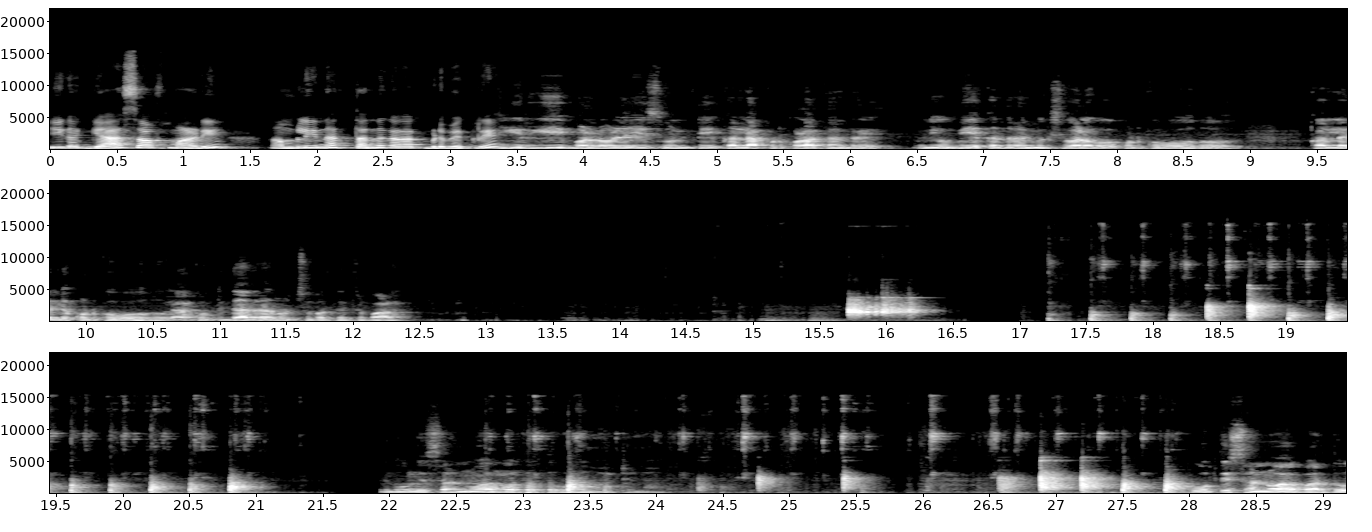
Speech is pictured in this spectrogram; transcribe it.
ಈಗ ಗ್ಯಾಸ್ ಆಫ್ ಮಾಡಿ ಅಂಬ್ಲಿನ ತಣ್ಣಗಾಗಕ್ಕೆ ಬಿಡ್ಬೇಕ್ರಿ. ಜೀರಿಗೆ, ಬೆಳ್ಳುಳ್ಳಿ, ಶುಂಠಿ, ಕಲ್ಲ ಕುಟ್ಕೊಳತ್ತನ್ರಿ. ನೀವು ಬೇಕಂದ್ರೆ ಮಿಕ್ಸಿ ಒಳಗೂ ಕುಟ್ಕೋಬೋದು ಕಲ್ಲಲ್ಲಿ ಕುಟ್ಕೋಬೋದು ಎಲ್ಲ ಕುಟ್ಟಿದ್ದಾದ್ರೆ ರುಚಿ ಬರ್ತೈತ್ರಿ ಭಾಳ ಇದು ಸಣ್ಣವಾಗಿ ಬರ್ತೈತೆ ಬಿಟ್ಟು ನಾವು. ಪೂರ್ತಿ ಸಣ್ಣ ಆಗಬಾರ್ದು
